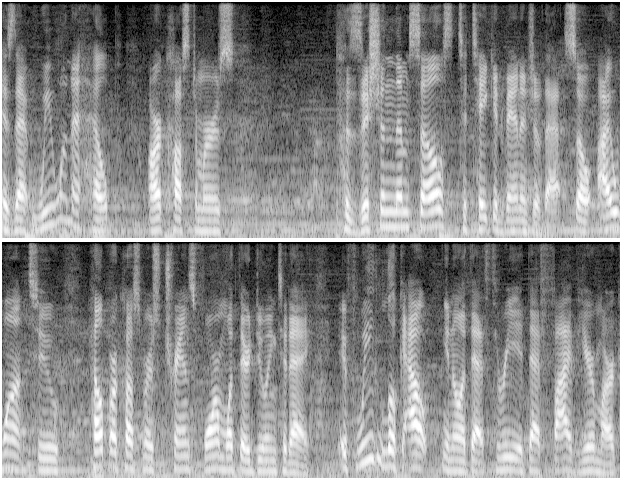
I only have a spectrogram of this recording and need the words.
is that we want to help our customers position themselves to take advantage of that. So I want to help our customers transform what they're doing today. If we look out you know, at that three, at that five year mark,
